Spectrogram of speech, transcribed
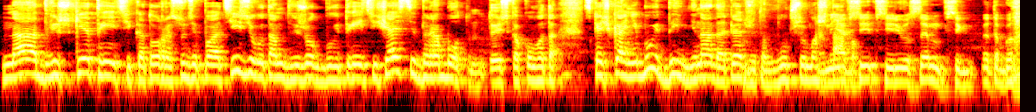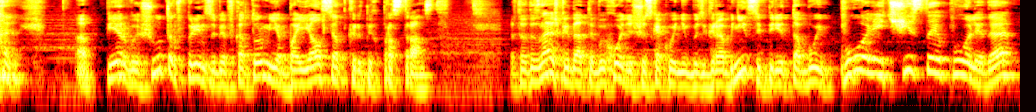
на движке третьей, которая, судя по тизеру, там движок будет третьей части доработан. То есть какого-то скачка не будет, да и не надо, опять же, там лучше У меня масштаба. в, в Sirius M всег- это был а, первый шутер, в принципе, в котором я боялся открытых пространств. Это ты знаешь, когда ты выходишь из какой-нибудь гробницы, перед тобой поле, чистое поле, да?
